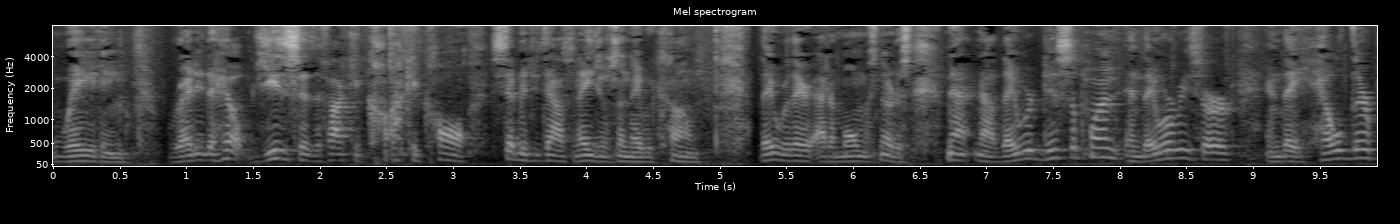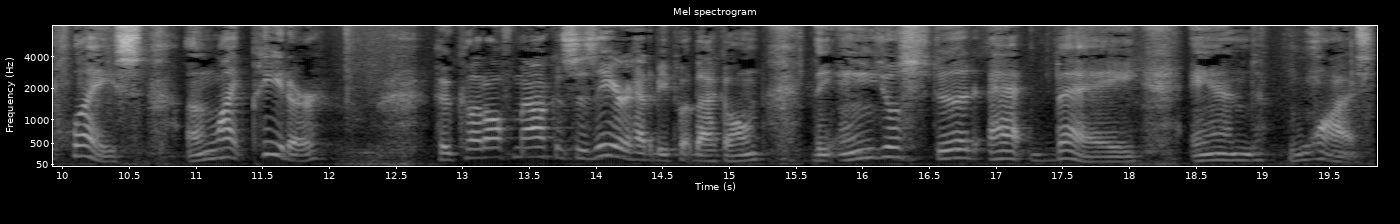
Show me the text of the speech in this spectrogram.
waiting, ready to help. Jesus says, if I could call, I could call 72,000 angels and they would come. They were there at a moment's notice. Now, now they were disciplined and they were reserved and they held their place, unlike Peter who cut off Malchus's ear had to be put back on. The angel stood at bay and watched.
